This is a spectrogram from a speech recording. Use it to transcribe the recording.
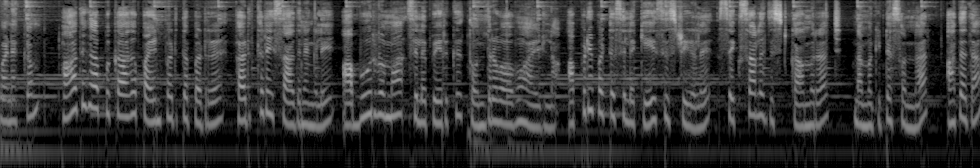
வணக்கம். பாதுகாப்புக்காக பயன்படுத்தப்படுற கருத்தடை சாதனங்களே அபூர்வமா சில பேருக்கு தொந்தரவாகவும் ஆயிடலாம். அப்படிப்பட்ட சில கேஸ் ஹிஸ்டரிகளை செக்ஸாலஜிஸ்ட் காமராஜ் நம்ம கிட்ட சொன்னார். அதை தான்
